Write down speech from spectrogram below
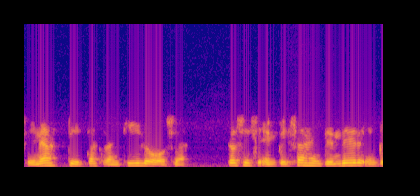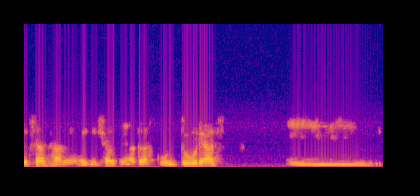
cenaste, estás tranquilo, o sea, entonces empezás a entender, empezás a mimetizarte en otras culturas y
